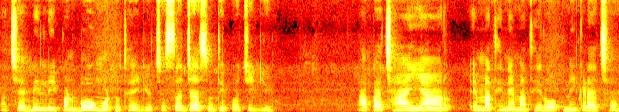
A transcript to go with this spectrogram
છે બિલ્લી પણ બહુ મોટું થઈ ગયું છે, સજા સુધી પહોંચી ગયું. આ પાછા અહીંયા એમાંથી ને એમાંથી રોપ નીકળ્યા છે.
